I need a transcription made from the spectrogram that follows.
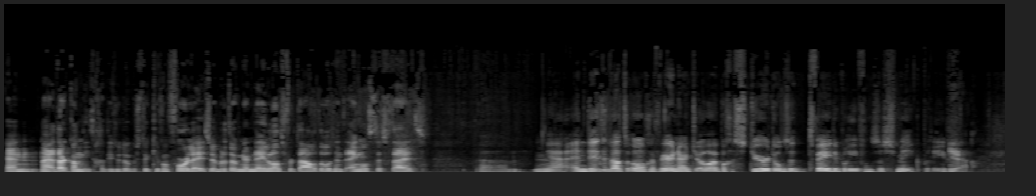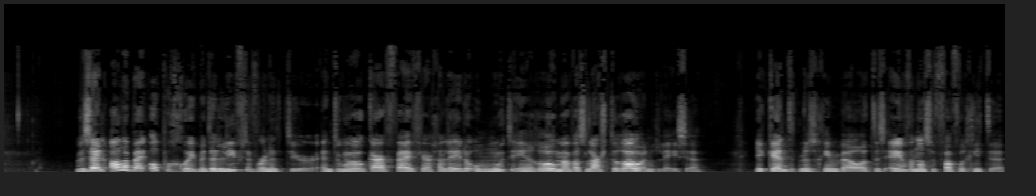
en nou ja, daar kan niet, gaat hij ook een stukje van voorlezen. We hebben het ook naar het Nederlands vertaald. Dat was in het Engels destijds. Ehm, Ja, en dit is wat we ongeveer naar Joe hebben gestuurd. Onze tweede brief, onze smeekbrief. ja. We zijn allebei opgegroeid met een liefde voor natuur. En toen we elkaar vijf jaar geleden ontmoetten in Rome, was Lars de Roo aan het lezen. Je kent het misschien wel, het is een van onze favorieten.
